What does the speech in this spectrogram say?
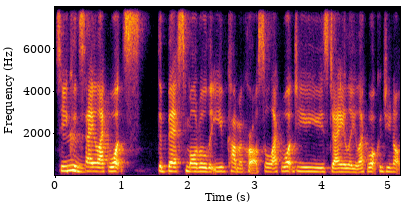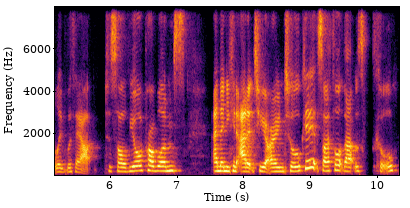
So you mm. could say like, what's the best model that you've come across, or like, what do you use daily? Like, what could you not live without to solve your problems? And then you can add it to your own toolkit. So I thought that was cool.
